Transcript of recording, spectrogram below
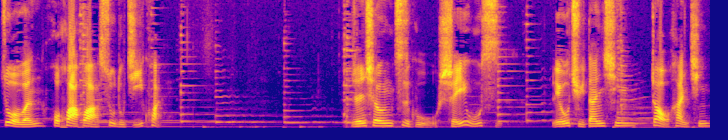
作文或画画速度极快。人生自古谁无死，留取丹心照汗青。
